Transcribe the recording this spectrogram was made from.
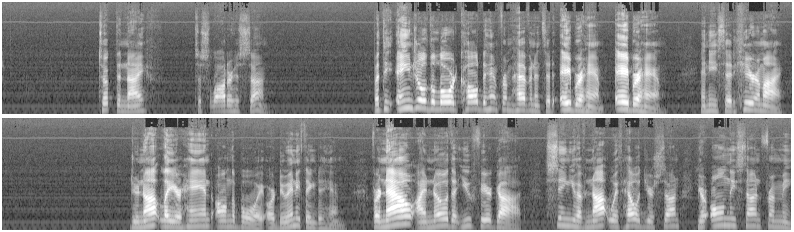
took the knife to slaughter his son. But the angel of the Lord called to him from heaven and said, Abraham, Abraham. And he said, Here am I. Do not lay your hand on the boy or do anything to him. For now I know that you fear God, seeing you have not withheld your son, your only son, from me.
